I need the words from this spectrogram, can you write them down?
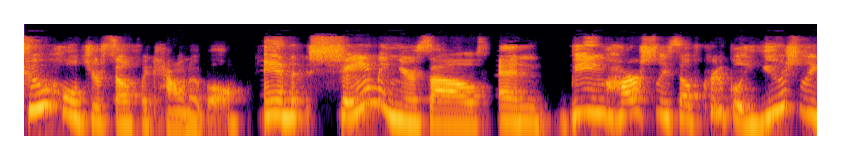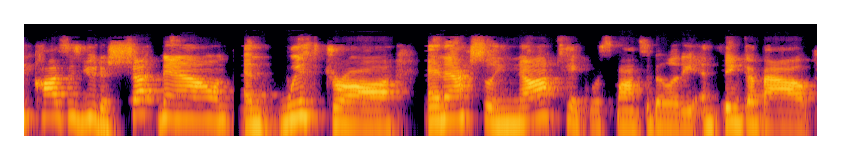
to hold yourself accountable. And shaming yourself and being harshly self critical usually causes you to shut down and withdraw and actually not take responsibility and think about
